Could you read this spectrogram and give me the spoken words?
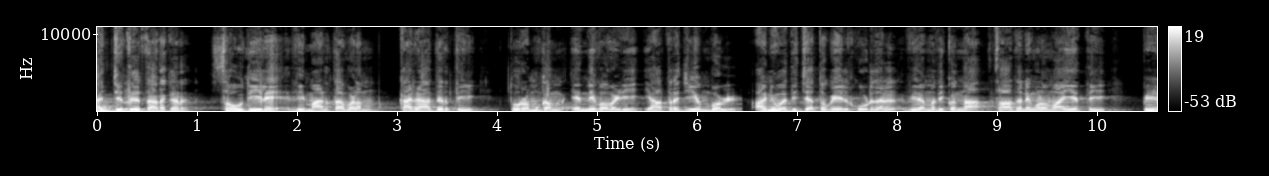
ഹജ്ജ് തീർത്ഥാടകർ സൗദിയിലെ വിമാനത്താവളം കരാതിർത്തി തുറമുഖം എന്നിവ വഴി യാത്ര ചെയ്യുമ്പോൾ അനുവദിച്ച തുകയിൽ കൂടുതൽ വിലമതിക്കുന്ന സാധനങ്ങളുമായി എത്തി പിഴ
